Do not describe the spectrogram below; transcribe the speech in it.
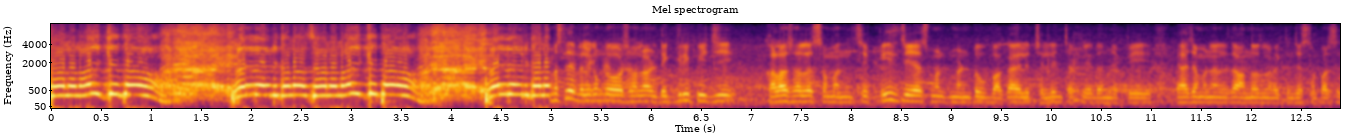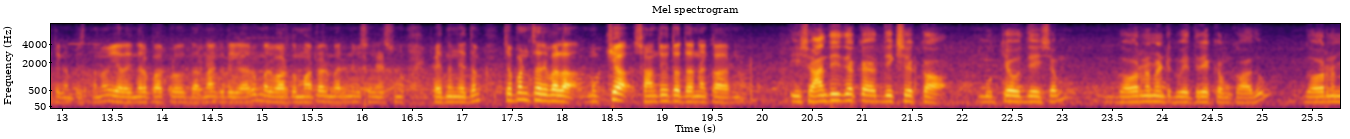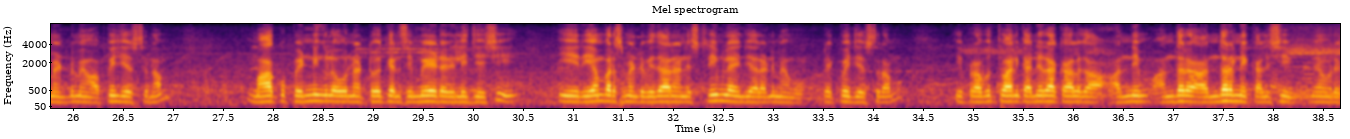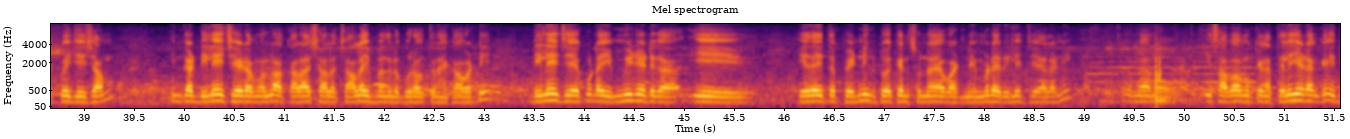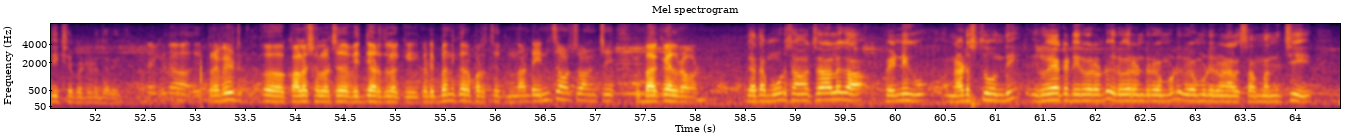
కళాశాలల ఐక్యత. ప్రైవేట్ కళాశాలల ఐక్యత. ప్రైవేట్ కళా నమస్తే welcome to our channel. Degree PG కళాశాలకు సంబంధించి ఫీజు రియంబర్స్మెంట్ బకాయిలు చెల్లించట్లేదని చెప్పి యాజమాన్యాలు అయితే ఆందోళన వ్యక్తం చేస్తున్న పరిస్థితి కనిపిస్తున్నాం ఇలా ఇందిరా పార్క్లో ధర్నాకు దిగారు మరి వారితో మాట్లాడి మరిన్ని విషయాలు తెలుసుకునే ప్రయత్నం చేద్దాం. చెప్పండి సార్ ఇవాళ ముఖ్య శాంతియుత ధర్నా కారణం. ఈ శాంతి యొక్క దీక్ష యొక్క ముఖ్య ఉద్దేశం గవర్నమెంట్కి వ్యతిరేకం కాదు. గవర్నమెంట్ను మేము అప్పీల్ చేస్తున్నాం. మాకు పెండింగ్లో ఉన్న టోకెన్స్ ఇమ్మీడియట్ రిలీజ్ చేసి ఈ రియంబర్స్మెంట్ విధానాన్ని స్ట్రీమ్లైన్ చేయాలని మేము రిక్వెస్ట్ చేస్తున్నాము. ఈ ప్రభుత్వానికి అన్ని రకాలుగా అన్ని అందరు అందరినీ కలిసి మేము రిక్వెస్ట్ చేశాము. ఇంకా డిలే చేయడం వల్ల కళాశాల చాలా ఇబ్బందులకు గురవుతున్నాయి కాబట్టి డిలే చేయకుండా ఇమ్మీడియట్గా ఈ ఏదైతే పెండింగ్ టోకెన్స్ ఉన్నాయో వాటిని ఇమ్మడే రిలీజ్ చేయాలని మేము ఈ సభాముఖ్యంగా తెలియడానికే ఈ దీక్ష పెట్టడం జరిగింది. అంటే ఇక్కడ ప్రైవేట్ కళాశాల విద్యార్థులకి ఇక్కడ ఇబ్బందికర పరిస్థితి ఉంది. అంటే ఎన్ని సంవత్సరాల నుంచి ఈ బకాయిలు రావడం? గత మూడు సంవత్సరాలుగా పెండింగ్ నడుస్తూ ఉంది. ఇరవై ఒకటి ఇరవై రెండు ఇరవై రెండు ఇరవై మూడు ఇరవై మూడు ఇరవై నాలుగు సంబంధించి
